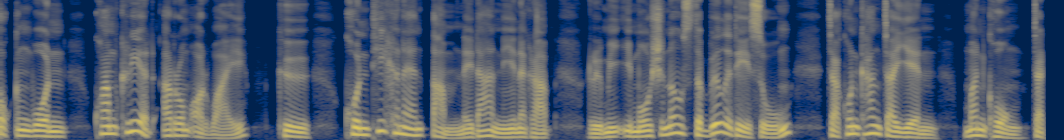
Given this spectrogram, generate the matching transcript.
ตกกังวล ความเครียดอารมณ์อ่อนไหว คือคนที่คะแนนต่ำในด้านนี้นะครับ หรือมี emotional stability สูง จะค่อนข้างใจเย็น มั่นคง จัด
